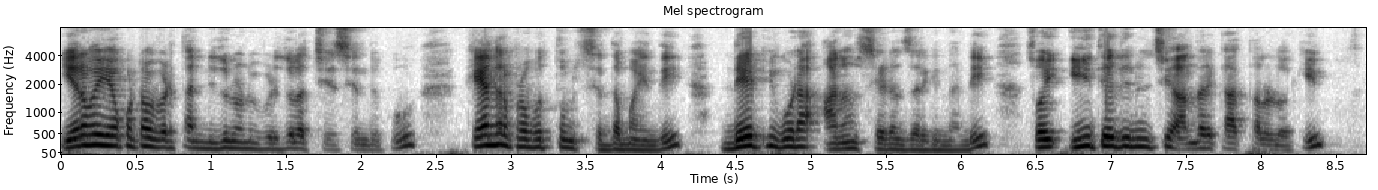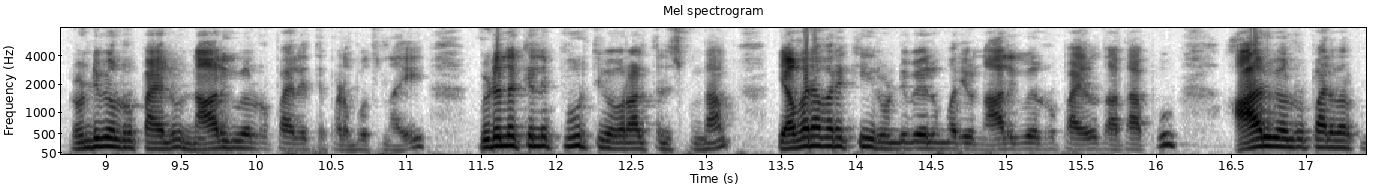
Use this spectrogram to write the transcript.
ఇరవై ఒకటో విడత నిధులను విడుదల చేసేందుకు కేంద్ర ప్రభుత్వం సిద్ధమైంది. డేట్ని కూడా అనౌన్స్ చేయడం జరిగిందండి. సో ఈ తేదీ నుంచి అందరి ఖాతాలలోకి రెండు వేల రూపాయలు నాలుగు వేల రూపాయలు అయితే పడబోతున్నాయి. వీడియోలోకి పూర్తి వివరాలు తెలుసుకుందాం. ఎవరెవరికి రెండు వేలు మరియు నాలుగు వేల రూపాయలు దాదాపు ఆరు వేల రూపాయల వరకు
